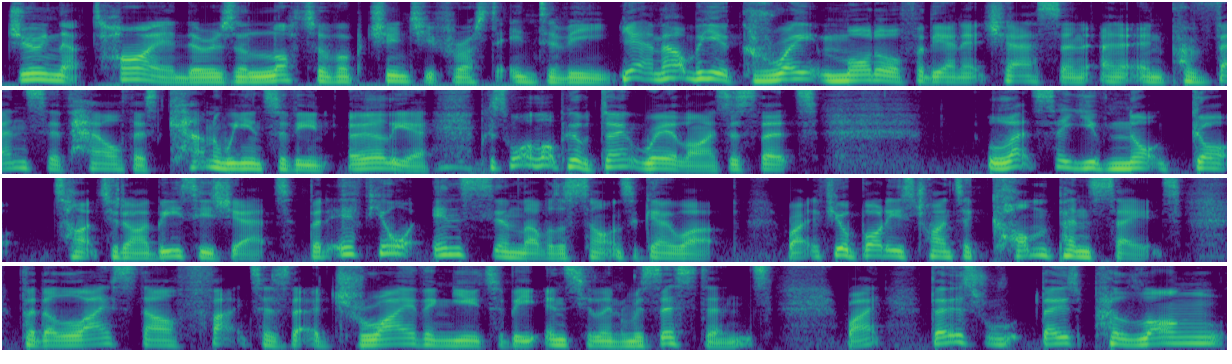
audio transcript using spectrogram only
during that time, there is a lot of opportunity for us to intervene. Yeah, and that would be a great model for the NHS and, and, and preventive health is can we intervene earlier? Because what a lot of people don't realise is that let's say you've not got type 2 diabetes yet, but if your insulin levels are starting to go up, right, if your body is trying to compensate for the lifestyle factors that are driving you to be insulin resistant, right, those, those prolonged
